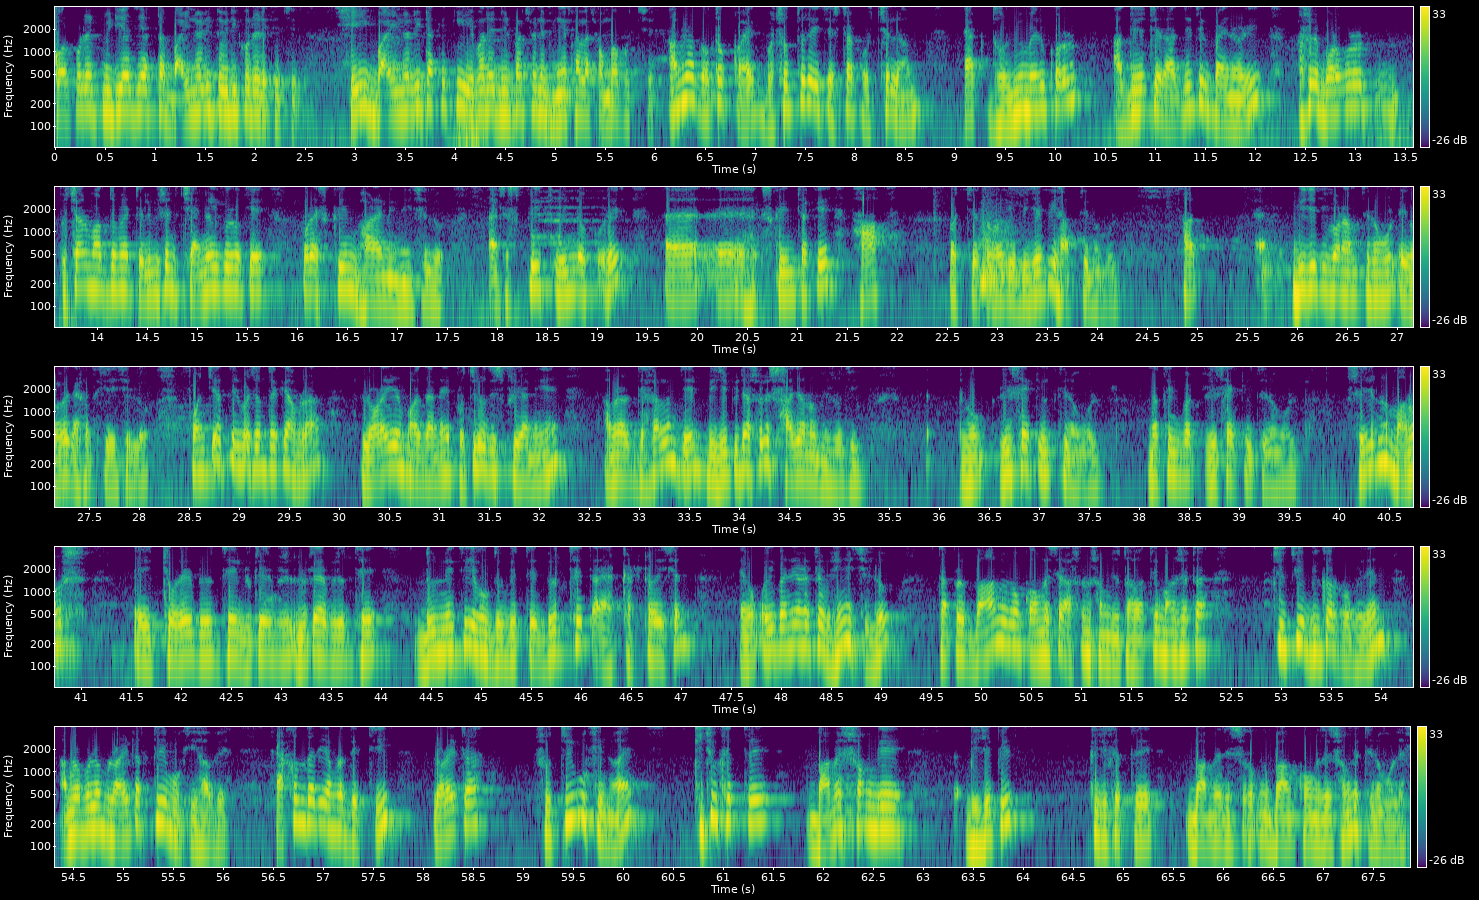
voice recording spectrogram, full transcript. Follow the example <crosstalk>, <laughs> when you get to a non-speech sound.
কর্পোরেট মিডিয়া যে একটা বাইনারি তৈরি করে রেখেছে সেই বাইনারিটাকে কি এবারে নির্বাচনে ভেঙে ফেলা সম্ভব হচ্ছে? আমরা গত কয়েক বছর ধরে এই চেষ্টা করছিলাম এক ধর্মীয় মেরুকরণ, আর দুই হচ্ছে রাজনৈতিক বাইনারি। আসলে বড় বড় প্রচার মাধ্যমে টেলিভিশন চ্যানেলগুলোকে ওরা স্ক্রিন ভাড়া নিয়ে নিয়েছিল। একটা স্প্লিট উইন্ডো করে স্ক্রিনটাকে হাফ হচ্ছে তোমাকে বিজেপি হাফ তৃণমূল। আর বিজেপি বনাম তৃণমূল এইভাবে দেখাতে চেয়েছিল। পঞ্চায়েত নির্বাচন থেকে আমরা লড়াইয়ের ময়দানে প্রতিরোধ স্প্রিয়া নিয়ে আমরা দেখালাম যে বিজেপিটা আসলে সাজানো বিরোধী এবং recycle Trinamool nothing but recycle Trinamool. সেই জন্য মানুষ এই চোরের বিরুদ্ধে, লুটের লুটের বিরুদ্ধে দুর্নীতি এবং দুর্বৃত্তের বিরুদ্ধে তারা এককাট্টা হয়েছেন এবং ওই বাণী অনেকটা ভেঙেছিল। তারপরে বাম এবং কংগ্রেসের আসন সমঝোতা হওয়াতে মানুষ একটা তৃতীয় বিকল্প পেলেন। আমরা বললাম, লড়াইটা ত্রিমুখী হবে। এখন দাঁড়িয়ে আমরা দেখছি, লড়াইটা শুধু ত্রিমুখী নয়, কিছু ক্ষেত্রে বামের সঙ্গে বিজেপির কিছু ক্ষেত্রে বামের বাম কংগ্রেসের সঙ্গে তৃণমূলের।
